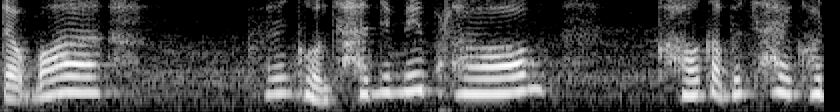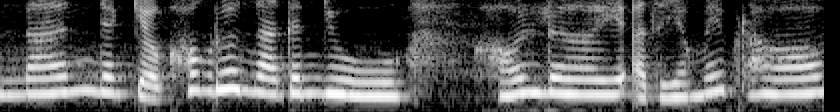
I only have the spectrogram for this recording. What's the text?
แต่ว่าผเรื่องของฉันยังไม่พร้อม เขากับผู้ชายคนนั้นยังเกี่ยวข้องเรื่องงานกันอยู่ เขาเลยอาจจะยังไม่พร้อม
